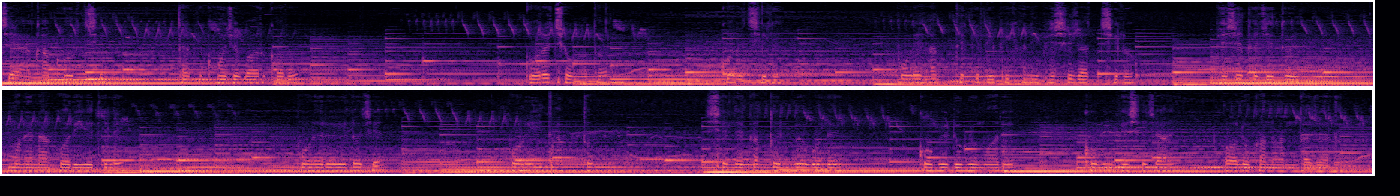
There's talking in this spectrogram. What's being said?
যে একা ঘুরছে তাকে খুঁজে বার করো। করেছ মাতা করেছিলে। পড়ে হাত থেকে লিপিখানি ভেসে যাচ্ছিল। ভেসে তো যেতই, মনে না করিয়ে দিলে। পড়ে রইল যে, পড়েই থাকতো। সে লেখা তুলবে বলে কবি ডুবে মরে, কবি ভেসে যায় অলোকানন্দা জলে।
